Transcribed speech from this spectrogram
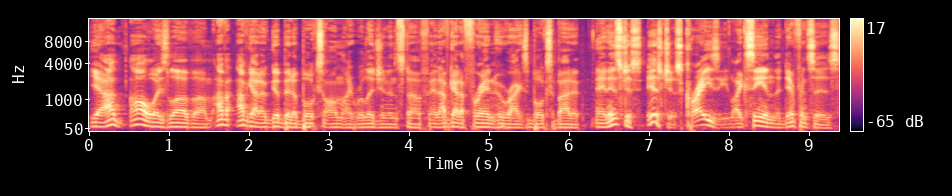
Yeah, I, I always love. Um, I've I've got a good bit of books on like religion and stuff, and I've got a friend who writes books about it, and it's just it's just crazy, like seeing the differences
